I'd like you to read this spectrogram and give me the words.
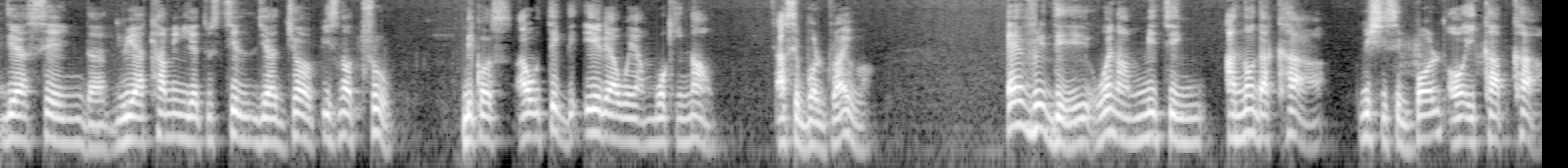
they are saying that we are coming here to steal their job is not true. Because I will take the area where I'm working now as a Bolt driver. Every day when I'm meeting another car, which is a Bolt or a cab car,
